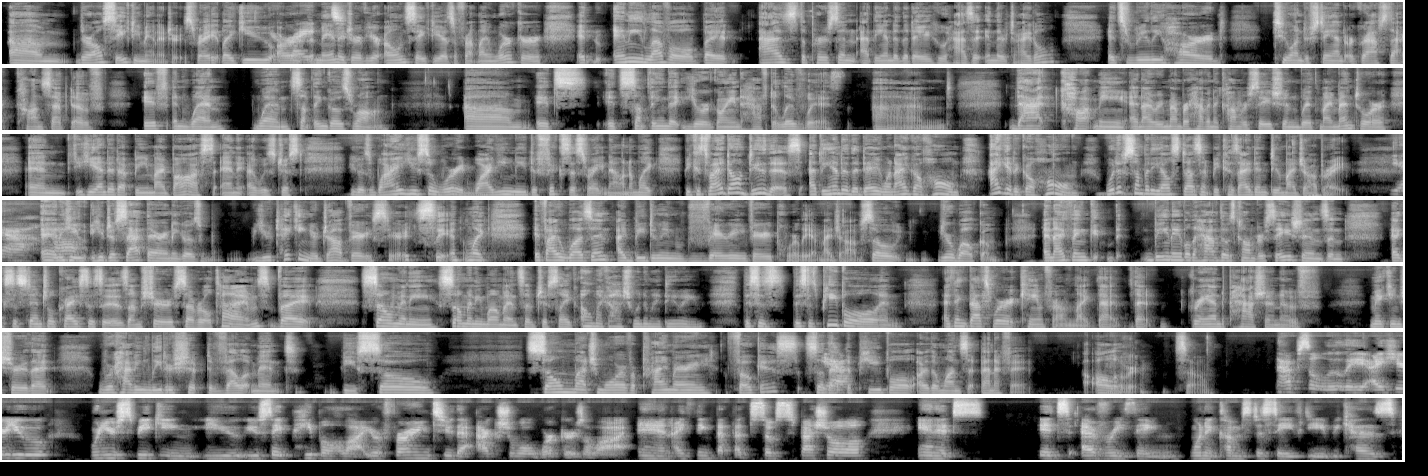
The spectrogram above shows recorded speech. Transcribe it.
Um, they're all safety managers, right? Like you You're are right. the manager of your own safety as a frontline worker at any level, but as the person at the end of the day who has it in their title, it's really hard to understand or grasp that concept of if and when when something goes wrong. Um, it's it's something that you're going to have to live with, and that caught me. And I remember having a conversation with my mentor and he ended up being my boss. And I was just, he goes, why are you so worried? Why do you need to fix this right now? And I'm like, because if I don't do this at the end of the day, when I go home, I get to go home. What if somebody else doesn't because I didn't do my job right? Yeah. And oh. he he just sat there and he goes, "You're taking your job very seriously." And I'm like, "If I wasn't, I'd be doing very very poorly at my job." So, you're welcome. And I think being able to have those conversations and existential crises, I'm sure several times, but so many so many moments of just like, "Oh my gosh, what am I doing? This is this is people." And I think that's where it came from, like that that grand passion of making sure that we're having leadership development be so so much more of a primary focus so yeah. that the people are the ones that benefit all over. So. Absolutely. I hear you when you're speaking you you say people a lot. You're referring to the actual workers a lot. And i think that that's so special. And it's it's everything when it comes to safety because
